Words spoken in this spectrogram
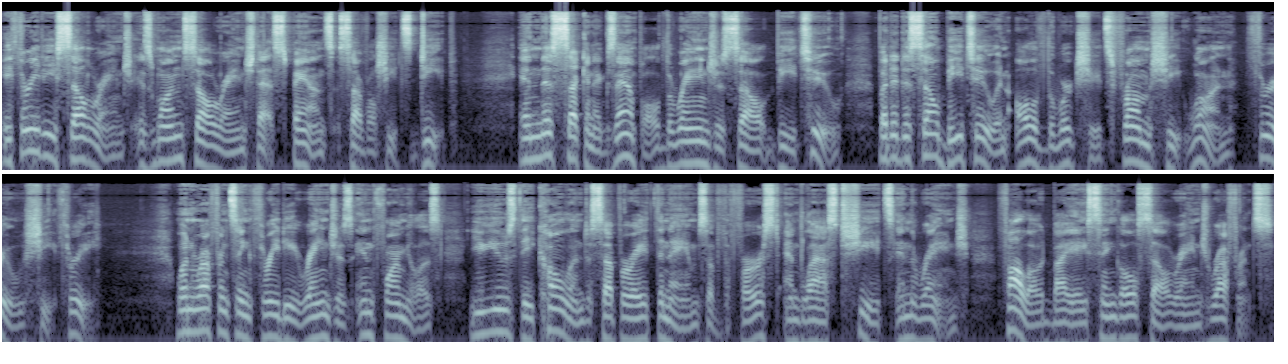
A 3D cell range is one cell range that spans several sheets deep. In this second example, the range is cell B2, but it is cell B2 in all of the worksheets from sheet 1 through sheet 3. When referencing 3D ranges in formulas, you use the colon to separate the names of the first and last sheets in the range, followed by a single cell range reference.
